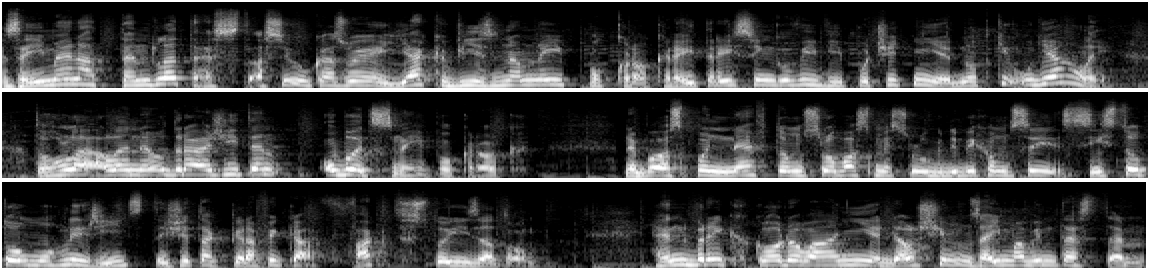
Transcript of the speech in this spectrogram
Zejména tenhle test asi ukazuje, jak významný pokrok ray tracingové výpočetní jednotky udělali. Tohle ale neodráží ten obecný pokrok. Nebo aspoň ne v tom slova smyslu, kdybychom si s jistotou mohli říct, že ta grafika fakt stojí za to. Handbrake kódování je dalším zajímavým testem.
